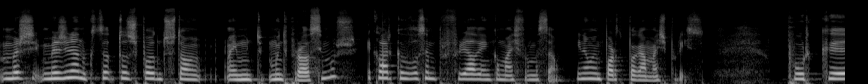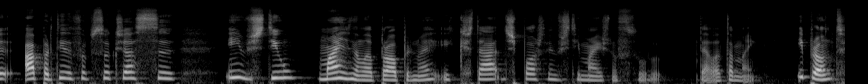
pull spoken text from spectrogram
Mas imaginando que todos os pontos estão muito, muito próximos, é claro que eu vou sempre preferir alguém com mais formação. E não me importo pagar mais por isso. Porque, à partida, foi a pessoa que já se investiu mais nela própria, não é? E que está disposta a investir mais no futuro dela também. E pronto,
